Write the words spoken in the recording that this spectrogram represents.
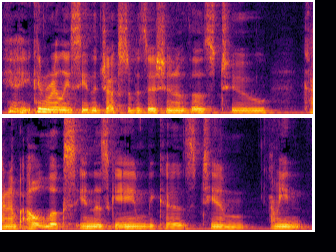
Yeah, you can really see the juxtaposition of those two kind of outlooks in this game because Tim, I mean,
